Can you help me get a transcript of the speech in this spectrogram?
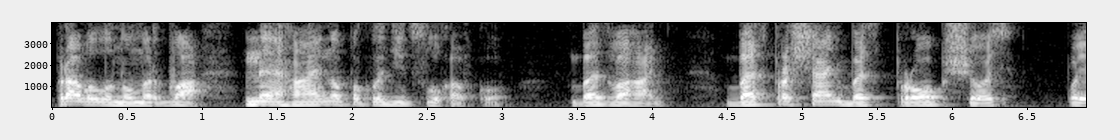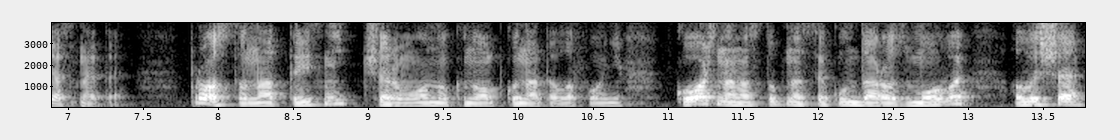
Правило номер два: негайно покладіть слухавку. Без вагань, без прощань, без проб щось пояснити. Просто натисніть червону кнопку на телефоні. Кожна наступна секунда розмови лише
